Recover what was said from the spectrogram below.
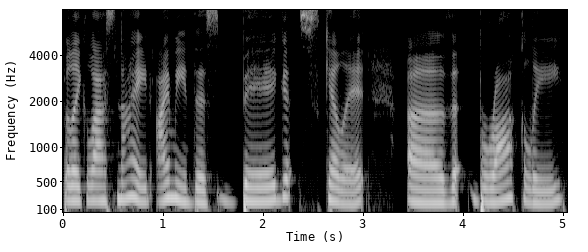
but like last night i made this big skillet of broccoli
